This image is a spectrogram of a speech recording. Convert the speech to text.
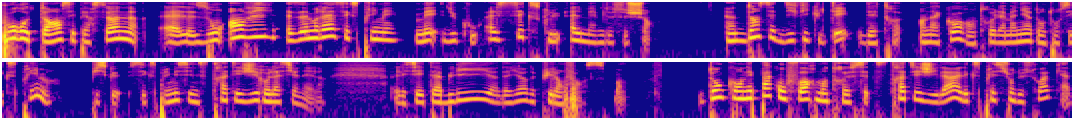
Pour autant, ces personnes, elles ont envie, elles aimeraient s'exprimer, mais du coup, elles s'excluent elles-mêmes de ce champ. Dans cette difficulté d'être en accord entre la manière dont on s'exprime, puisque s'exprimer c'est une stratégie relationnelle, elle s'est établie d'ailleurs depuis l'enfance. Donc on n'est pas conforme entre cette stratégie-là et l'expression de soi qui a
